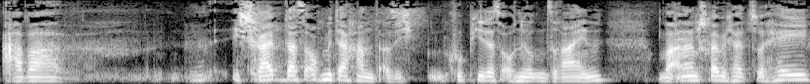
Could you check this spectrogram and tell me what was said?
aber ich schreibe das auch mit der Hand, also ich kopiere das auch nirgends rein. Und bei anderen schreibe ich halt so, hey,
